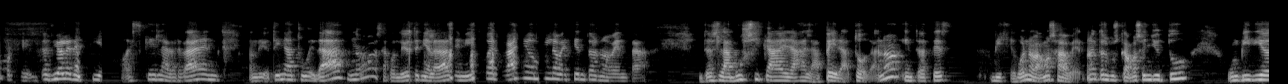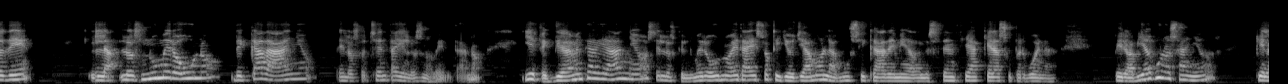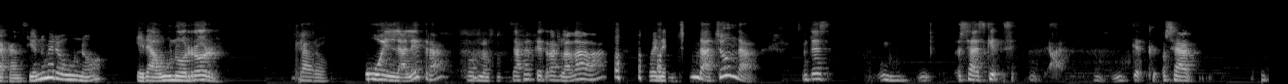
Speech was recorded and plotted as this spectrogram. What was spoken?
porque entonces yo le decía, "No, es que la verdad, en- cuando yo tenía tu edad, ¿no? O sea, cuando yo tenía la edad de mi hijo, era el año 1990. Entonces la música era la pera toda, ¿no? Y entonces dije, bueno, vamos a ver, ¿no? Entonces buscamos en YouTube un vídeo de la- los número uno de cada año en los 80 y en los 90, ¿no? Y efectivamente había años en los que el número uno era eso que yo llamo la música de mi adolescencia, que era súper buena. Pero había algunos años que la canción número uno era un horror. Claro. O en la letra, por los mensajes que trasladaba, o en el chunda, chunda. Entonces, o sea, es que, o sea,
